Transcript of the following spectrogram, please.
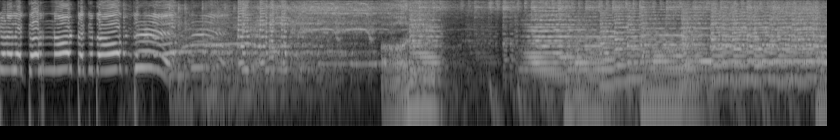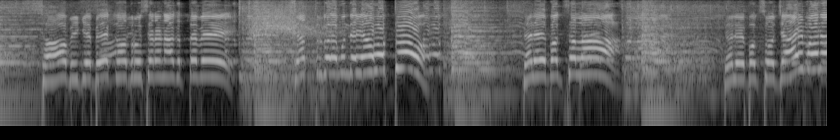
ಕಣಲೆ ಕರ್ನಾಟಕದ ಆಸ್ತಿ! ಸಾವಿಗೆ ಬೇಕಾದ್ರೂ ಶರಣಾಗುತ್ತವೆ. ಶತ್ರುಗಳ ಮುಂದೆ ಯಾವತ್ತು ತಲೆ ಬಗ್ಸಲ್ಲ. ತಲೆ ಬಗ್ಸೋ ಮನೋ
